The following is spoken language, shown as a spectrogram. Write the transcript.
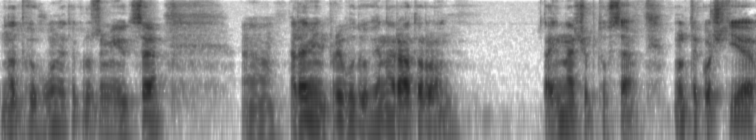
на двигун, я так розумію, це ремінь приводу генератору. Та й начебто все. Ну, також є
